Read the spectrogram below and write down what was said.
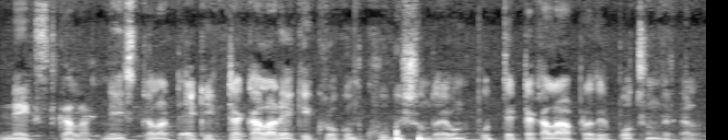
next colour next colour এক একটা কালার এক এক রকম খুবই সুন্দর এবং প্রত্যেকটা কালার আপনাদের পছন্দের কালার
